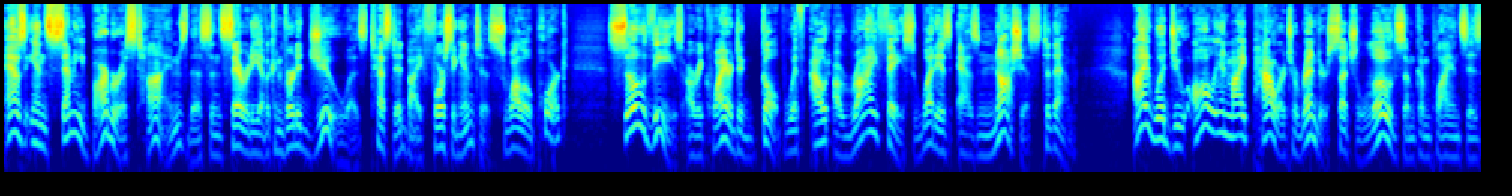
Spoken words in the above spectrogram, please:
As in semi barbarous times, the sincerity of a converted Jew was tested by forcing him to swallow pork, so these are required to gulp without a wry face what is as nauseous to them. I would do all in my power to render such loathsome compliances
